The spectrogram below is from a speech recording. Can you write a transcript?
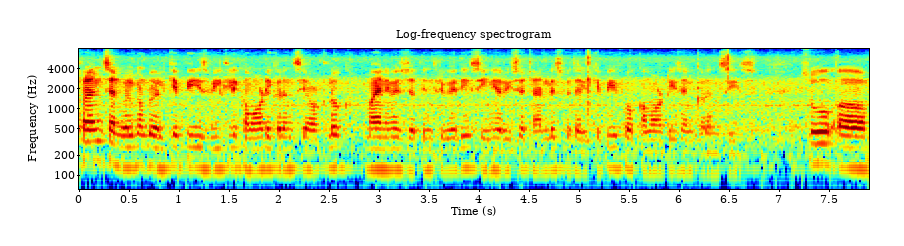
friends and welcome to LKP's weekly commodity currency outlook. My name is Jateen Trivedi, senior research analyst with LKP for commodities and currencies. So, uh,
